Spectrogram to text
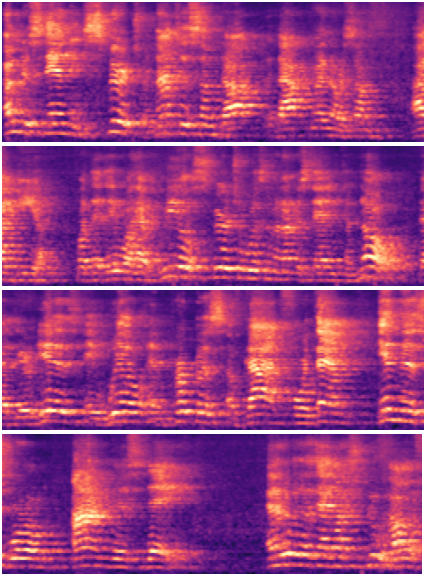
understanding spiritual, not just some doc doctrine or some idea, but that they will have real spiritual wisdom and understanding to know that there is a will and purpose of God for them in this world on this day. And it really doesn't have much to do with all the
